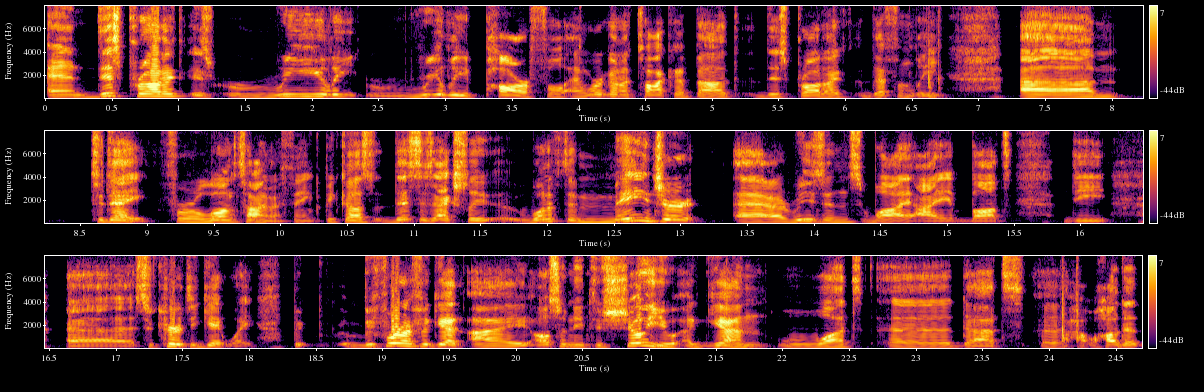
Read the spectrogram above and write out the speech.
And this product is really, really powerful. And we're going to talk about this product definitely um, today for a long time, I think, because this is actually one of the major uh, reasons why I bought the uh, security gateway. B before I forget, I also need to show you again what uh, that uh, how, how, that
